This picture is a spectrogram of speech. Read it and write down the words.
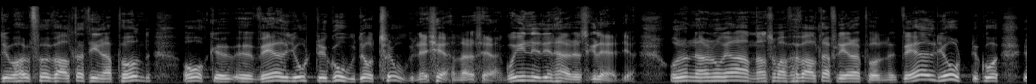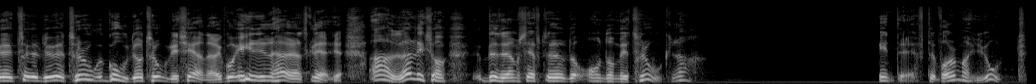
du har förvaltat dina pund och eh, väl gjort du gode och trogne tjänare, säger han. Gå in i din herres glädje. Och när någon annan som har förvaltat flera pund, väl gjort, du, eh, du är tro, gode och trogne tjänare, gå in i din herrens glädje. Alla liksom bedöms efter om de de är trogna. Inte efter vad de har gjort,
